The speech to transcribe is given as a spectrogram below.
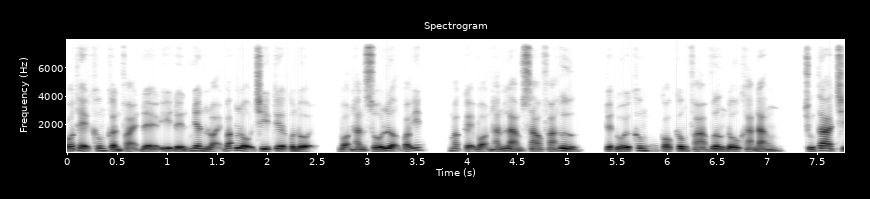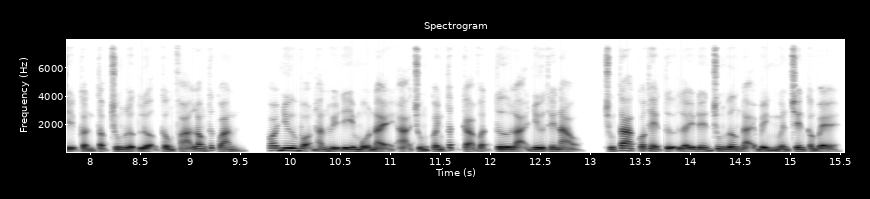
có thể không cần phải để ý đến nhân loại bắc lộ chi kia quân đội, bọn hắn số lượng quá ít, mặc kệ bọn hắn làm sao phá hư tuyệt đối không có công phá vương đô khả năng, chúng ta chỉ cần tập trung lực lượng công phá long tức quan, coi như bọn hắn hủy đi mồ này ạ, chung quanh tất cả vật tư lại như thế nào, chúng ta có thể tự lấy đến trung ương đại bình nguyên trên cầm về,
